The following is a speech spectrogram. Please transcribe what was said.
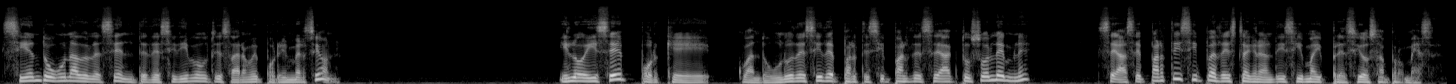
siendo un adolescente decidí bautizarme por inmersión. Y lo hice porque cuando uno decide participar de ese acto solemne, se hace partícipe de esta grandísima y preciosa promesa.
